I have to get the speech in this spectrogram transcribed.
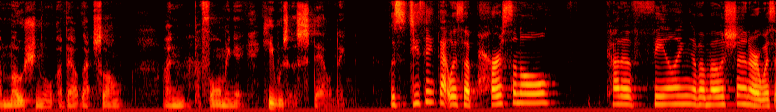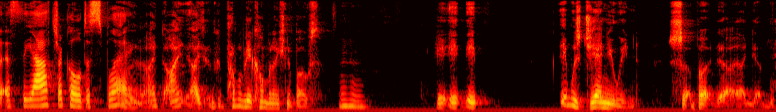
emotional about that song and performing it. He was astounding. Was do you think that was a personal kind of feeling of emotion, or was it a theatrical display? I, I, I, probably a combination of both. It, it, it, it was genuine, so, but, uh, but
